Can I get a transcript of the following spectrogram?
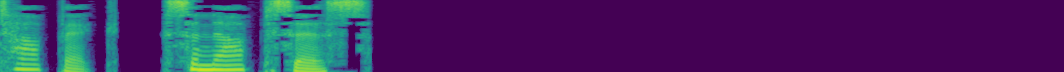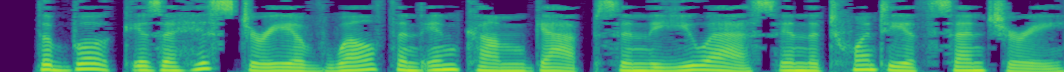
Topic. Synopsis The book is a history of wealth and income gaps in the U.S. in the 20th century.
